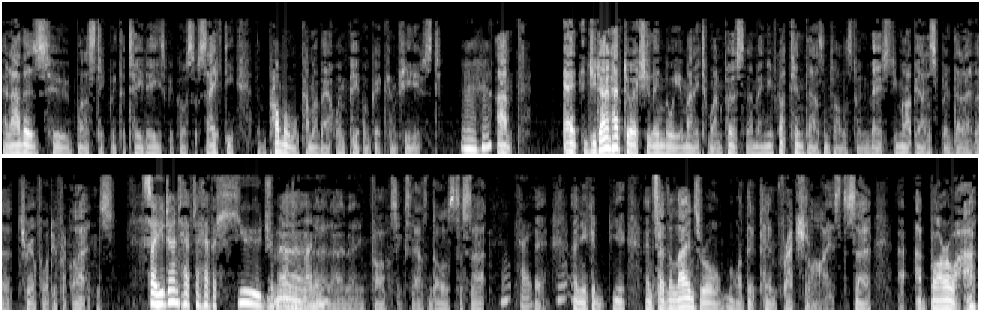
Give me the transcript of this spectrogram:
and others who want to stick with the TDs because of safety. The problem will come about when people get confused. Mm-hmm. Um, and you don't have to actually lend all your money to one person. I mean, you've got ten thousand dollars to invest. You might be able to spread that over three or four different loans. So you don't have to have a huge amount no, of money. no, no, no, five or six thousand dollars to start. Okay. Yeah. And you could, you, and so the loans are all what they term fractionalised. So a, a borrower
